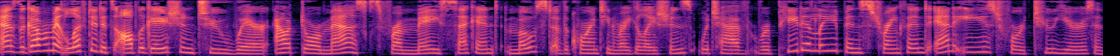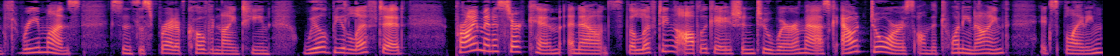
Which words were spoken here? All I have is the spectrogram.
As the government lifted its obligation to wear outdoor masks from May 2nd, most of the quarantine regulations, which have repeatedly been strengthened and eased for two years and three months since the spread of COVID 19, will be lifted. Prime Minister Kim announced the lifting obligation to wear a mask outdoors on the 29th, explaining,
